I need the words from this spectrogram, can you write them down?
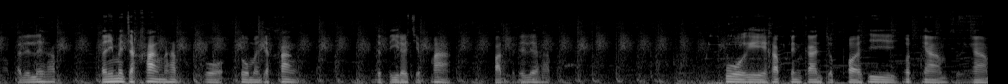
ตอไปเรื่อยๆครับ ตอนนี้มันจะข้างนะครับ ตัวตัวมันจะข้างจะตีเราเจ็บมาก ปั่นไปเรื่อยๆครับ โอเคครับ เป็นการจบทอยที่งดงามสวยงาม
